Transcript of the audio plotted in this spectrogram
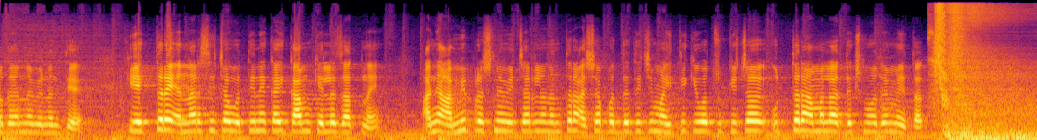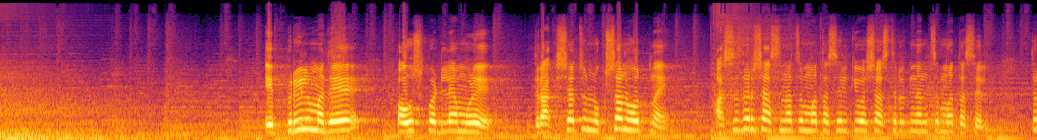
महोदयांना विनंती आहे की एकतर एन आर सीच्या वतीने काही काम केलं जात नाही आणि आम्ही प्रश्न विचारल्यानंतर अशा पद्धतीची माहिती किंवा चुकीचं उत्तर आम्हाला अध्यक्ष महोदय मिळतात. एप्रिलमध्ये पाऊस पडल्यामुळे द्राक्षाचं नुकसान होत नाही असं जर शासनाचं मत असेल किंवा शास्त्रज्ञांचं मत असेल तर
